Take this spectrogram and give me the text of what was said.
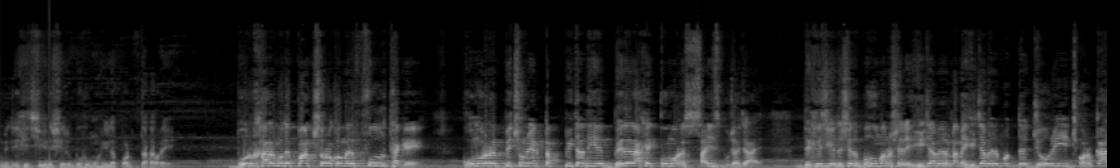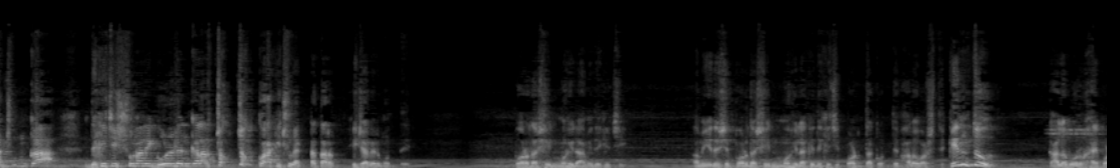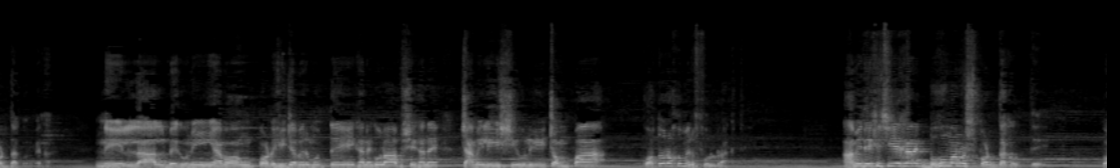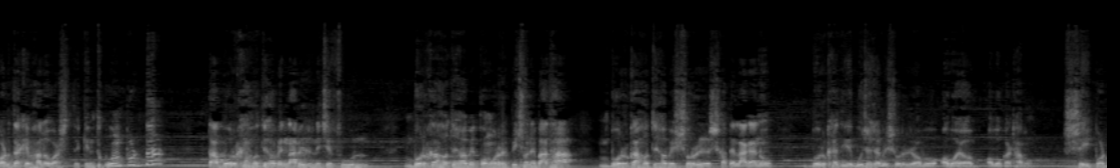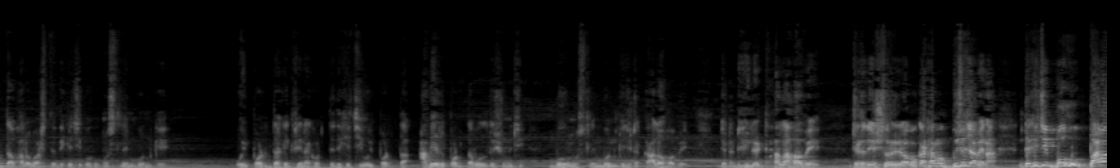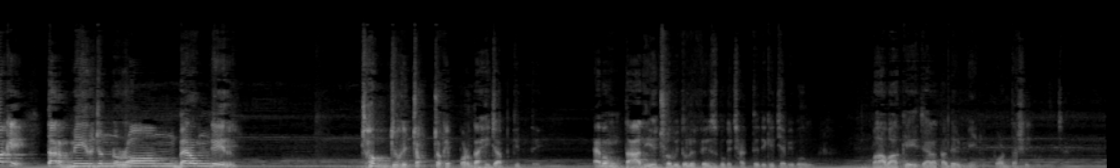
আমি দেখেছি এদেশের বহু মহিলা পর্দা করে। বোরখার মধ্যে পাঁচ রকমের ফুল থাকে। কোমরের পিছনে একটা পিতা দিয়ে বেঁধে রাখে, কোমরের সাইজ বোঝা যায়। দেখেছি এদেশের বহু মানুষের হিজাবের নামে হিজাবের মধ্যে জরি, ঝরকা, ঝুমকা। দেখেছি সোনালী গোল্ডেন কালার, চকচক করা কিছু একটা তার হিজাবের মধ্যে। পর্দাসীন মহিলা আমি দেখেছি। আমি এদেশে পর্দাসীন মহিলাকে দেখেছি পর্দা করতে ভালোবাসতে। কিন্তু কালো বোরখায় পর্দা করবে না। নীল, লাল, বেগুনি এবং পর- হিজাবের মধ্যে এখানে গোলাপ, সেখানে চামিলি, শিউলি, চম্পা, কত রকমের ফুল রাখতে। আমি দেখেছি এখানে বহু মানুষ পর্দা করতে, পর্দাকে ভালোবাসতে। কিন্তু কোন পর্দা? তা বোরখা হতে হবে নাভির নিচে ফুল, বোরখা হতে হবে কোমরের পিছনে বাঁধা, বোরখা হতে হবে শরীরের সাথে লাগানো, বোরখা দিয়ে বোঝা যাবে শরীরের অব- অবয়ব, অবকাঠামো। সেই পর্দা ভালোবাসতে দেখেছি বহু মুসলিম বোনকে। ওই পর্দাকে ঘৃণা করতে দেখেছি, ওই পর্দা আগের পর্দা বলতে শুনেছি। বহু মুসলিম বোনকে যেটা কালো হবে, যেটা ঢিলে ঢালা হবে, যেটা দিয়ে শরীরের অবকাঠামো বুঝে যাবে না, দেখেছি বহু বাবাকে তার মেয়ের জন্য রং বেরঙ্গের ঝকঝকে চকচকে পর্দা হিজাব কিনতে। এবং তা দিয়ে ছবি তুলে ফেসবুকে ছাড়তে দেখেছি আমি বহু বাবাকে যারা তাদের মেয়েকে পর্দাশীল করে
